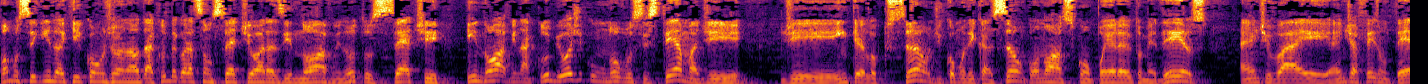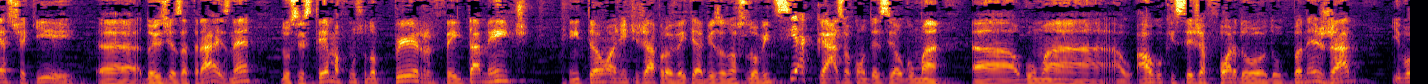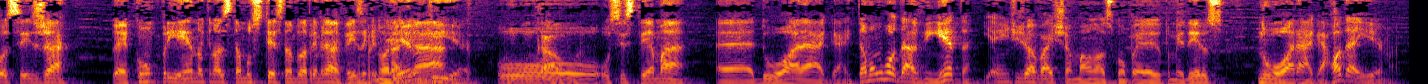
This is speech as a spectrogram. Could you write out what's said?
Vamos seguindo aqui com o Jornal da Clube. Agora são 7 horas e 9 minutos, 7 e 9 na Clube. Hoje com um novo sistema de, de interlocução, de comunicação com o nosso companheiro Ailton Medeiros a gente vai, a gente já fez um teste aqui uh, dois dias atrás, né? Do sistema, funcionou perfeitamente. Então a gente já aproveita e avisa os nossos ouvintes se acaso acontecer alguma, uh, alguma, algo que seja fora do, do planejado e vocês já é, compreendam que nós estamos testando pela primeira vez aqui Primeiro no Hora H dia. o, o sistema é, do Hora H. Então vamos rodar a vinheta e a gente já vai chamar o nosso companheiro Ailton Medeiros no Hora H. Roda aí, irmão.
